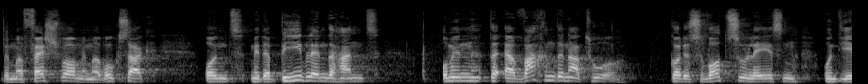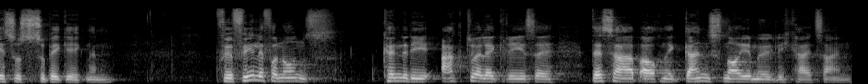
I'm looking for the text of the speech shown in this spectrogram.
mit einem Feschwar, mit einem Rucksack und mit der Bibel in der Hand, um in der erwachenden Natur Gottes Wort zu lesen und Jesus zu begegnen. Für viele von uns könnte die aktuelle Krise deshalb auch eine ganz neue Möglichkeit sein,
